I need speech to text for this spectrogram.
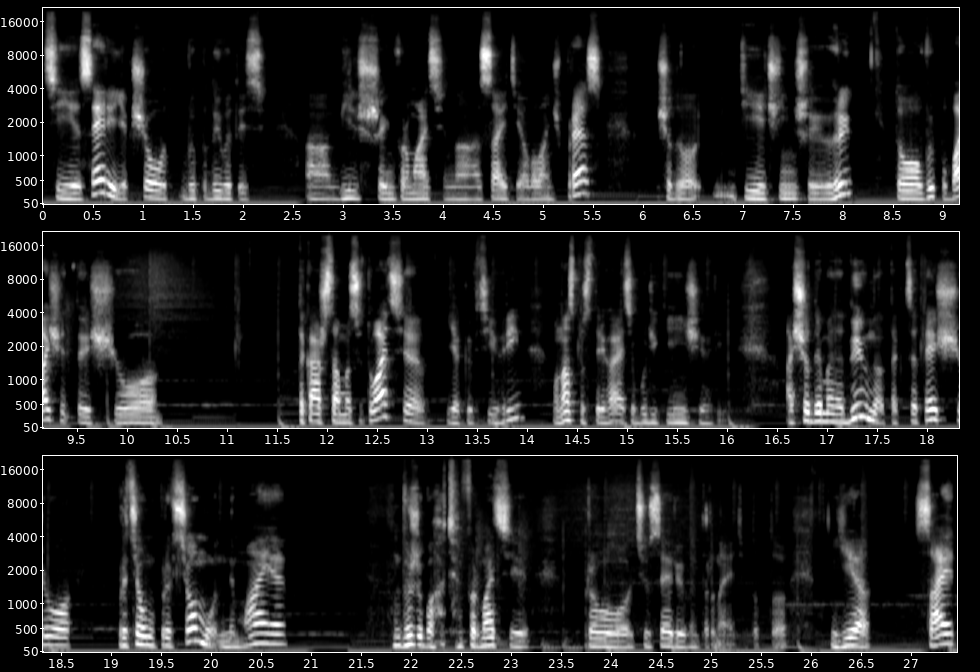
цієї серії. Якщо ви подивитесь більше інформації на сайті Avalanche Press щодо тієї чи іншої гри, то ви побачите, що така ж сама ситуація, як і в цій грі, вона спостерігається в будь-якій іншій грі. А що для мене дивно, так це те, що при цьому при всьому немає дуже багато інформації про цю серію в інтернеті. Тобто є сайт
